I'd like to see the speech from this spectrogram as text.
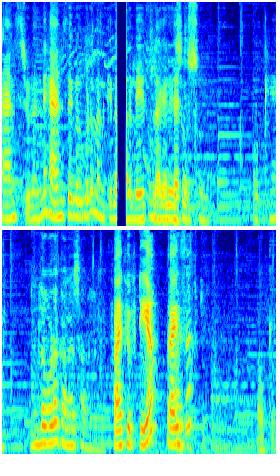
హ్యాండ్స్ చూడండి. హ్యాండ్స్ దగ్గర కూడా మనకి ఇలా లేస్ లాగా లేస్ వస్తుంది. ఓకే దీంట్లో కూడా కలర్స్ అవైలబుల్ ఫైవ్ ఫిఫ్టీయా ప్రైస్ ఓకే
